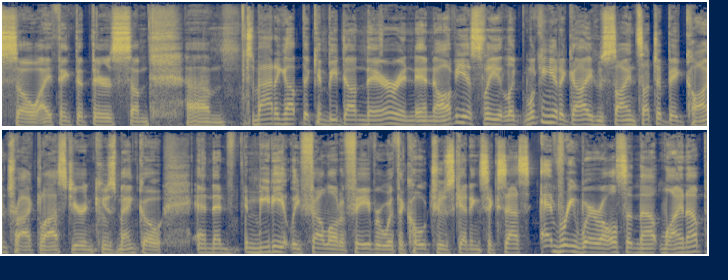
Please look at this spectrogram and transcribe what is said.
so I think that there's some um, some adding up that can be done there. And and obviously, like looking at a guy who signed such a big contract last year in Kuzmenko, and then immediately fell out of favor with a coach who's getting success everywhere else in that lineup.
